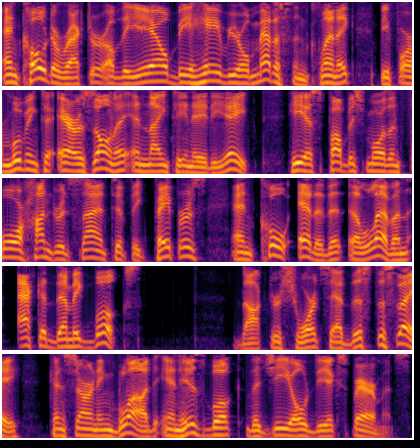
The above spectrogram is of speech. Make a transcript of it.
and co-director of the Yale Behavioral Medicine Clinic before moving to Arizona in 1988. He has published more than 400 scientific papers and co-edited 11 academic books. Dr. Schwartz had this to say concerning blood in his book, The GOD Experiments.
